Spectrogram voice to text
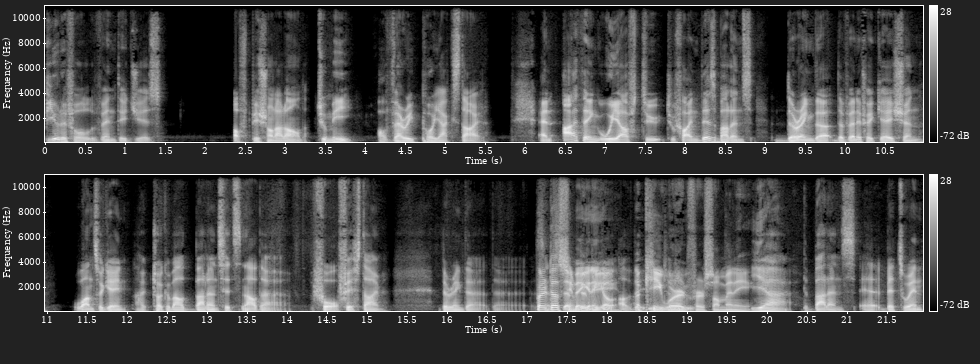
beautiful vintages of pichon lalande to me are very pauillac style and I think we have to, to find this balance during the, the vinification. Once again, I talk about balance. It's now the fourth, fifth time during the, the But it does the seem to beginning be of, of the a key word for so many. Yeah, the balance uh, between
